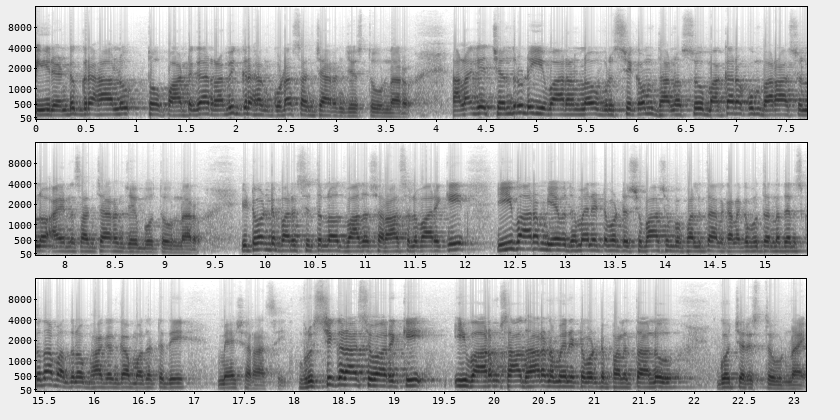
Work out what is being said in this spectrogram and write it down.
ఈ రెండు గ్రహాలతో పాటుగా రవి గ్రహం కూడా సంచారం చేస్తూ ఉన్నారు. అలాగే చంద్రుడు ఈ వారంలో వృశ్చికం ధనస్సు మకర కుంభ రాశుల్లో ఆయన సంచారం చేయబోతూ ఉన్నారు. ఇటువంటి పరిస్థితుల్లో ద్వాదశ రాశుల వారికి ఈ వారం ఏ విధమైనటువంటి శుభాశుభ ఫలితాలు కలగబోతున్నా తెలుసుకుందాం. అందులో భాగంగా మొదటిది మేషరాశి. వృశ్చిక రాశి వారికి ఈ వారం సాధారణమైనటువంటి ఫలితాలు గోచరిస్తూ ఉన్నాయి.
